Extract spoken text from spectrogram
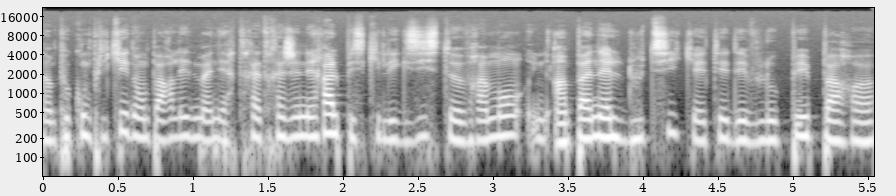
un peu compliqué d'en parler de manière très très générale puisqu'il existe vraiment un panel d'outils qui a été développé par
